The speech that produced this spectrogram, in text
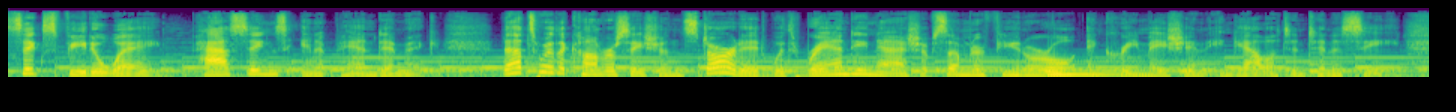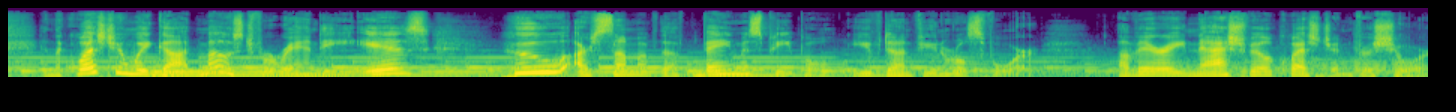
Six Feet Away Passings in a Pandemic. That's where the conversation started with Randy Nash of Sumner Funeral and Cremation in Gallatin, Tennessee. And the question we got most for Randy is Who are some of the famous people you've done funerals for? A very Nashville question for sure.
